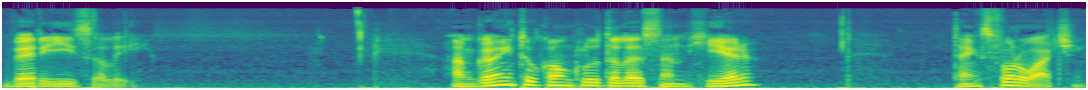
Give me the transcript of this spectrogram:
very easily. I'm going to conclude the lesson here. Thanks for watching.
